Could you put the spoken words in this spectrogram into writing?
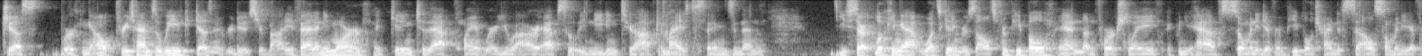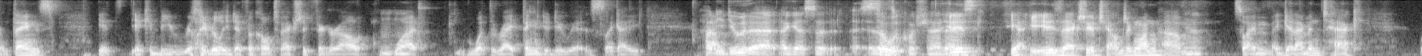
just working out three times a week doesn't reduce your body fat anymore. Like getting to that point where you are absolutely needing to optimize things and then you start looking at what's getting results from people. And unfortunately like when you have so many different people trying to sell so many different things it, it can be really really difficult to actually figure out mm-hmm. what what the right thing to do is. Like i how do you um, do that? I guess uh, that's so a question I'd it is yeah it is actually a challenging one. Um, yeah. so i'm again i'm in tech.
